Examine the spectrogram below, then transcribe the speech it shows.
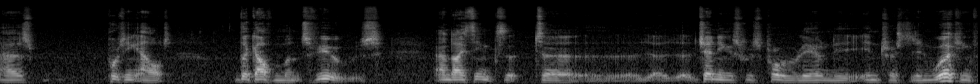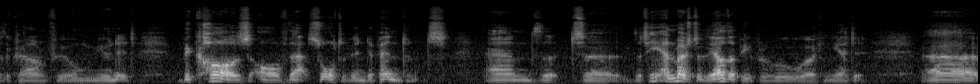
as putting out the government's views. And I think that uh, Jennings was probably only interested in working for the Crown Film Unit because of that sort of independence and that uh, that he and most of the other people who were working at it uh,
